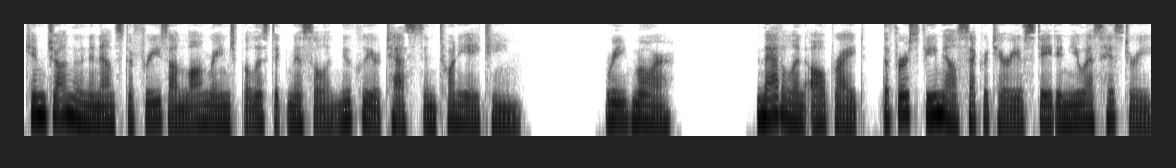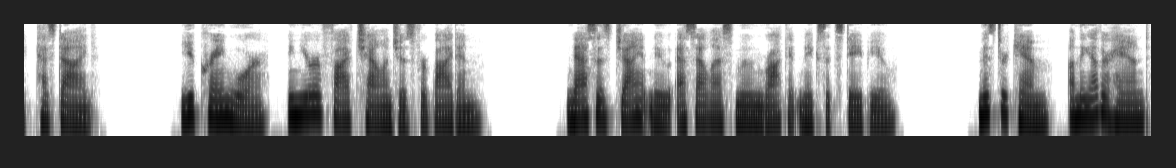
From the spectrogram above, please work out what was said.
Kim Jong un announced a freeze on long range ballistic missile and nuclear tests in 2018. Read more. Madeleine Albright, the first female Secretary of State in U.S. history, has died. Ukraine War In Europe, five challenges for Biden. NASA's giant new SLS moon rocket makes its debut. Mr. Kim, on the other hand,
